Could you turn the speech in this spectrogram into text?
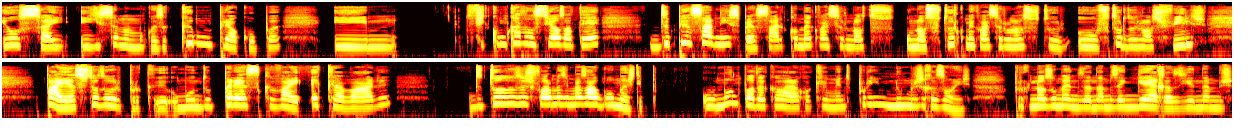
Eu sei, e isso é uma coisa que me preocupa e hum, fico um bocado ansiosa até de pensar nisso, pensar como é que vai ser o nosso, o nosso futuro, como é que vai ser o nosso futuro, o futuro dos nossos filhos. Pá, é assustador, porque o mundo parece que vai acabar de todas as formas e mais algumas. Tipo, o mundo pode acabar a qualquer momento por inúmeras razões. Porque nós humanos andamos em guerras e andamos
